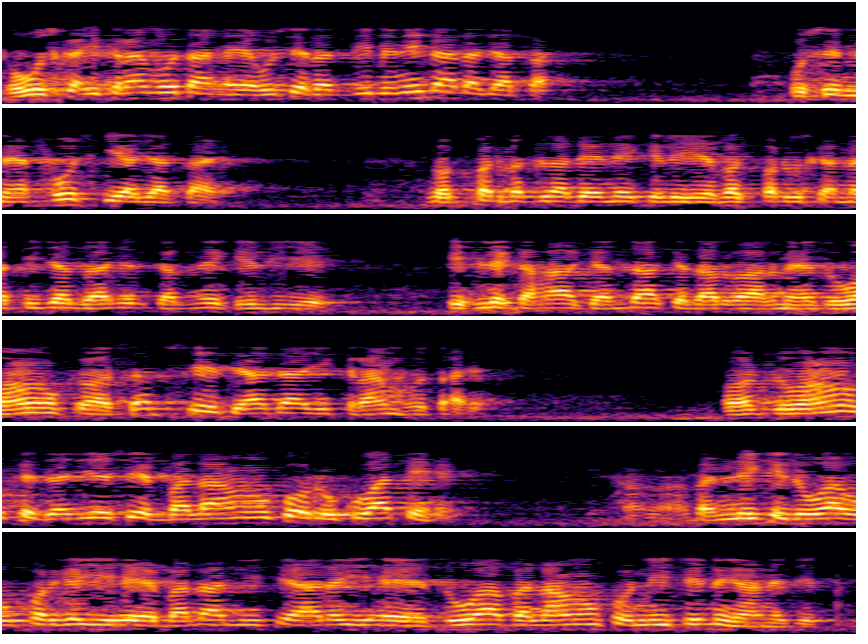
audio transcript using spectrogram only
تو اس کا اکرام ہوتا ہے، اسے ردی میں نہیں ڈالا جاتا، اسے محفوظ کیا جاتا ہے۔ وقت پر بدلہ دینے کے لیے، وقت پر اس کا نتیجہ ظاہر کرنے کے لیے۔ اس لیے کہا کہ اللہ کے دربار میں دعاؤں کا سب سے زیادہ اکرام ہوتا ہے۔ اور دعاؤں کے ذریعے سے بلاؤں کو رکواتے ہیں۔ بندے کی دعا اوپر گئی ہے بلا نیچے آ رہی ہے دعا بلاؤں کو نیچے نہیں آنے دیتی۔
